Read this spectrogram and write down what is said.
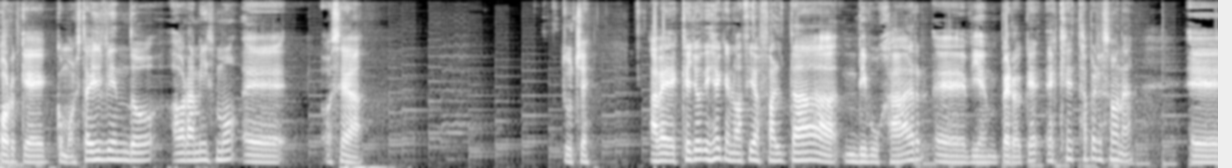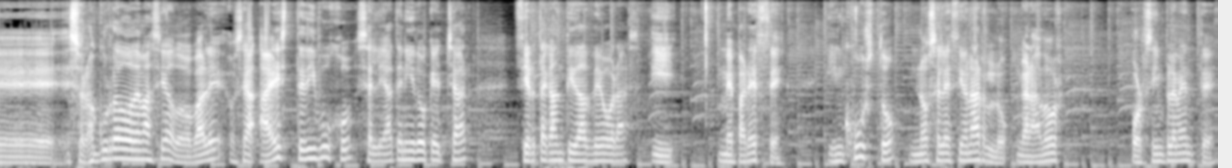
Porque como estáis viendo ahora mismo, eh, o sea... Tuche. A ver, es que yo dije que no hacía falta dibujar eh, bien, pero es que, es que esta persona eh, se lo ha currado demasiado, ¿vale? O sea, a este dibujo se le ha tenido que echar cierta cantidad de horas y me parece injusto no seleccionarlo ganador por simplemente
